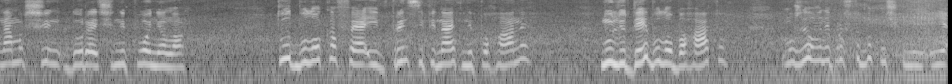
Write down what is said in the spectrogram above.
На машин, до речі, не поняла. Тут було кафе і, в принципі, навіть непогане. Ну, людей було багато. Можливо, вони просто буквочки мені. Ні,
